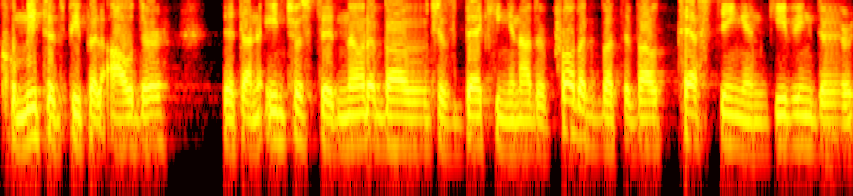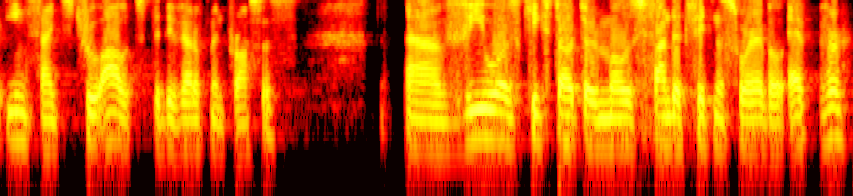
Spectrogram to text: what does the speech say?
committed people out there that are interested not about just backing another product, but about testing and giving their insights throughout the development process. Uh, Vi was Kickstarter most funded fitness wearable ever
